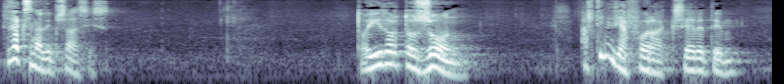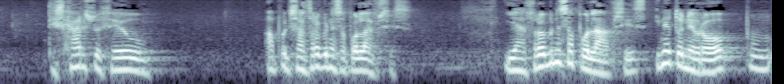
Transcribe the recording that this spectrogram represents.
δεν θα ξαναδιψάσεις. Το είδωρ το ζών. Αυτή είναι η διαφορά, ξέρετε, της χάρης του Θεού από τις ανθρώπινες απολαύσεις. οι ανθρώπινες απολαύσεις είναι το νερό που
